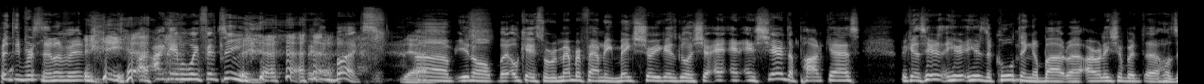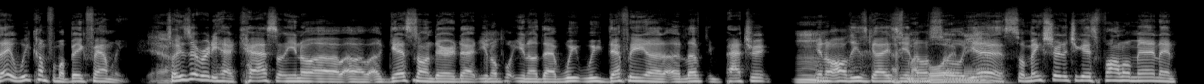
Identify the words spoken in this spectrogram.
50% of it. yeah. I, I gave away 15. 15 bucks. Yeah. Um, you know, but okay, so remember, family, make sure you guys go and share and, and, and share the podcast because here's here, here's the cool thing about uh, our relationship with uh, Jose. We come from a big family, yeah. so he's already had cast, you know, uh, uh, a guest on there that you know, you know that we we definitely uh, uh, loved Patrick, Mm. you know, all these guys, That's you know. boy, so man. yes, so make sure that you guys follow, man, and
